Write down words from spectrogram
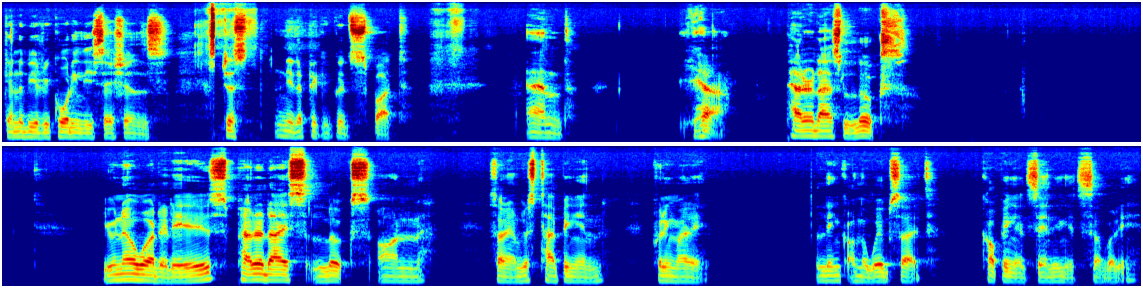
gonna be recording these sessions. Just need to pick a good spot. And yeah, Paradise looks. You know what it is. Paradise looks on. Sorry, I'm just typing in putting my link on the website, copying it, sending it to somebody.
